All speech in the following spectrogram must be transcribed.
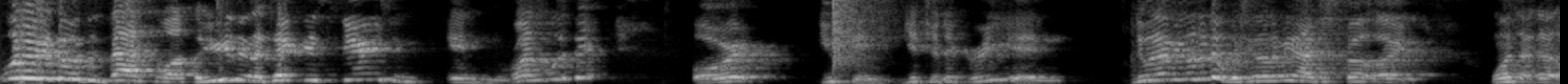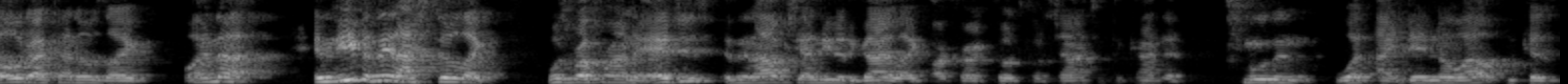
what are we gonna do with this basketball? So you're either gonna take this serious and, and run with it, or you can get your degree and do whatever you want to do. But you know what I mean? I just felt like once I got older, I kind of was like, why not? And even then, I still like was rough around the edges. And then obviously, I needed a guy like our current coach, Coach Johnson, to kind of smoothen what I did know out because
